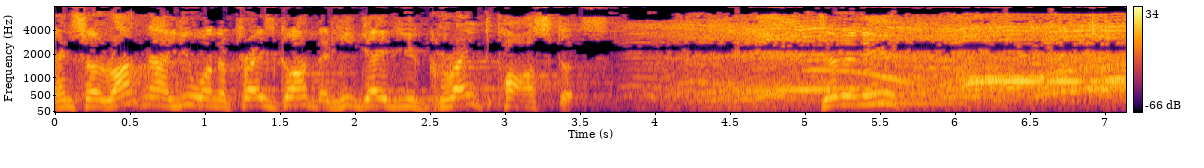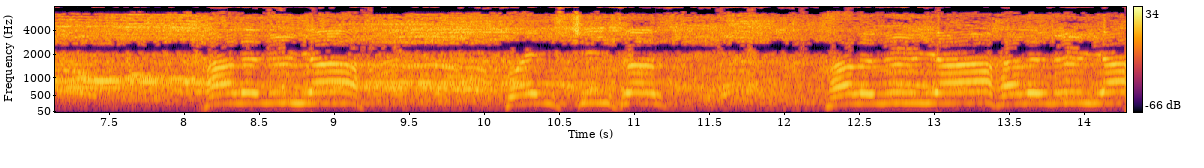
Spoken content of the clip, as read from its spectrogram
And so right now you want to praise God that He gave you great pastors. Didn't He? Hallelujah. Praise Jesus. Hallelujah. Hallelujah.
